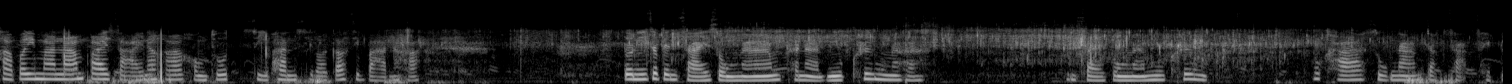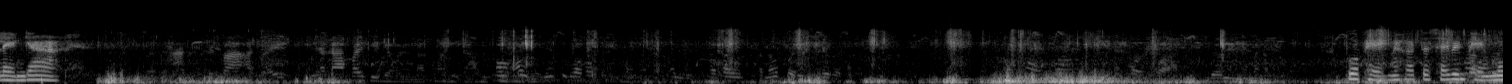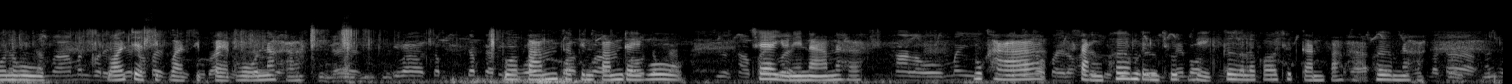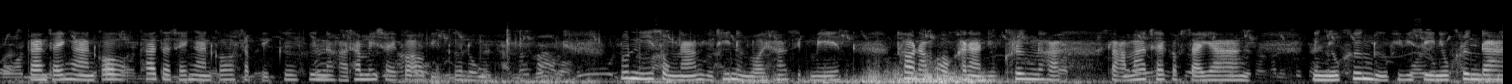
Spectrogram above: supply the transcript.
ค่ะปริมาณน้ำปลายสายนะคะ ของชุด 4,490 บาทนะคะ ตัวนี้จะเป็นสายส่งน้ำขนาดนิ้วครึ่งนะคะเป็นสายส่งน้ำนิ้วครึ่ง ลูกค้าสูบน้ำจากสระใส่แปลงหญ้า ตัวแผงนะคะ จะใช้เป็นแผงโมโน 170 วัตต์ 18 โวลต์นะคะ ตัวปั๊มจะเป็นปั๊มไดโวแช่อยู่ในน้ำนะคะ ลูกค้าสั่งเพิ่มเป็นชุดเบรกเกอร์ แล้วก็ชุดกันฟ้าผ่าเพิ่มนะคะ การใช้งานก็ถ้าจะใช้งานก็สับเบรกเกอร์ขึ้นนะคะ ถ้าไม่ใช้ก็เอาเบรกเกอร์ลง รุ่นนี้ส่งน้ำอยู่ที่ 150 เมตร ท่อน้ำออกขนาดนิ้วครึ่งนะคะ สามารถใช้กับสายยาง 1นิ้วครึ่งหรือ PVC นิ้วครึ่งได้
